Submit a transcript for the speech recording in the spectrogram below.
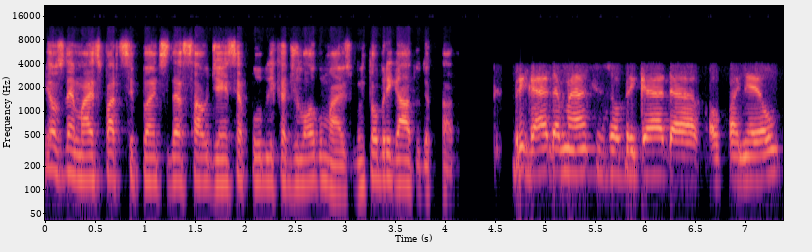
e aos demais participantes dessa audiência pública de logo mais. Muito obrigado, deputada. Obrigada, Márcio, obrigada ao painel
